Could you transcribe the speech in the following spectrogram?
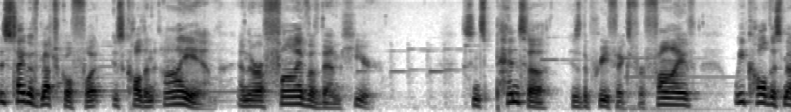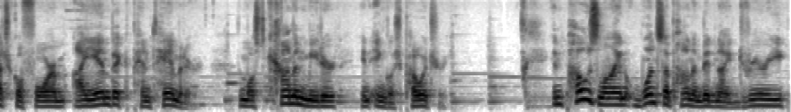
This type of metrical foot is called an iamb, and there are five of them here. Since penta is the prefix for five, we call this metrical form iambic pentameter, the most common meter in English poetry. In Poe's line, Once upon a midnight dreary,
